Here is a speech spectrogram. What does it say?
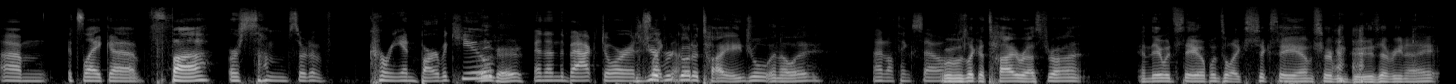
um, it's like a pho or some sort of Korean barbecue. Okay. And then the back door. It's Did you like ever a- go to Thai Angel in L.A. I don't think so. where it was like a Thai restaurant, and they would stay open until like 6 a.m. serving booze every night?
